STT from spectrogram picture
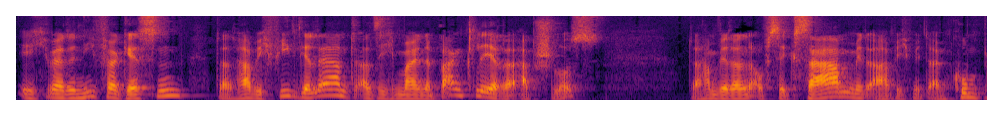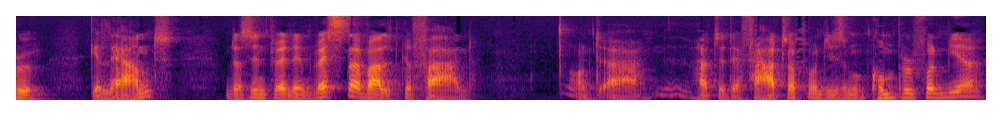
Ich werde nie vergessen, da habe ich viel gelernt, als ich meine Banklehre abschloss. Da haben wir dann aufs Examen, da habe ich mit einem Kumpel gelernt. Und da sind wir in den Westerwald gefahren. Und da hatte der Vater von diesem Kumpel von mir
